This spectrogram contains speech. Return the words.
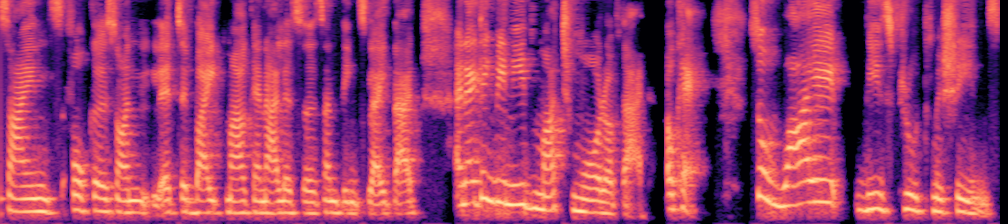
science focus on, let's say, bite mark analysis and things like that. And I think we need much more of that. Okay, so why these truth machines?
